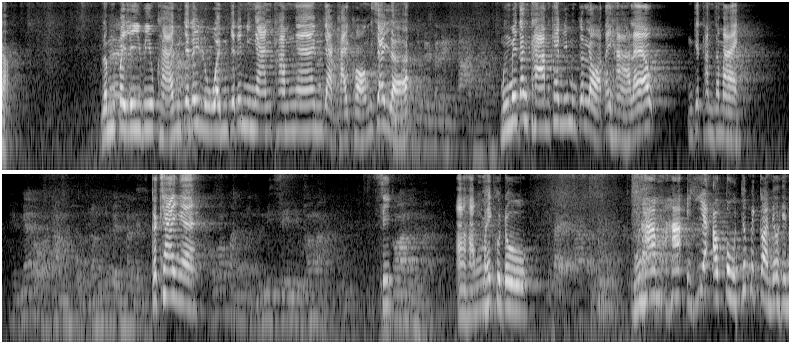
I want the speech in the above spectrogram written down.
กลับ แล้วมึงไปรีวิวขายมึงจะได้รวยมึงจะได้มีงานทำไงมึงอยากขายของไม่ใช่เหรอ จะเป็นมะเร็งตายนะมึงไม่ต้องทำแค่นี้มึงก็หล่อตายหาแล้ว มึงจะทำทำไมเห็น แม่บอกว่าทำผมแล้วมันจะเป็นมะเร็งก็ใช่ไง เพราะว่ามันเหมือนมันมีซีนอยู่ข้างหลังผมซีน ก้อนหนึงอะอาหันมาให้กูดูมึงห้ามห้าไอ้เหี้ยเอาตูดขึ้นไปก่อนเดี๋ยวเห็น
